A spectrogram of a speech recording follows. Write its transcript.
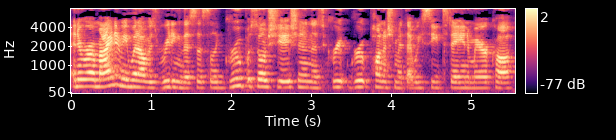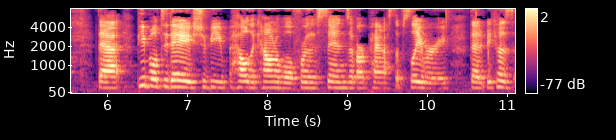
And it reminded me when I was reading this, this like group association, this group group punishment that we see today in America, that people today should be held accountable for the sins of our past of slavery. That because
